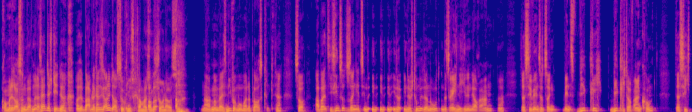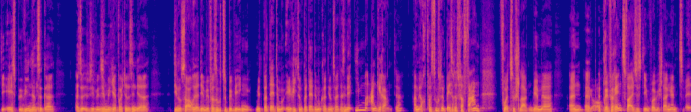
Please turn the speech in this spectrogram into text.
Kann man nicht aussuchen, wer auf meiner Seite steht. Ja? Und der Babler kann sich auch nicht aussuchen. Das kann man sich aber, schon aussuchen. Na, man weiß nie, von wo man Applaus kriegt. Ja? So, aber sie sind sozusagen jetzt in, in, in, in der Stunde der Not, und das rechne ich Ihnen ja auch an, ja, dass sie, wenn sozusagen, wenn es wirklich, wirklich darauf ankommt, dass sich die SPÖ Wien dann sogar, also Sie müssen sich ja vorstellen, das sind ja Dinosaurier, die haben wir versucht zu bewegen mit Parteidemo in Richtung Parteidemokratie und so weiter, sind ja immer angerannt. Ja? Haben ja auch versucht, ein besseres Verfahren vorzuschlagen. Wir haben ja ein, äh, ja. Präferenzwahlsystem vorgeschlagen, ein, zwei,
